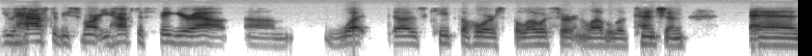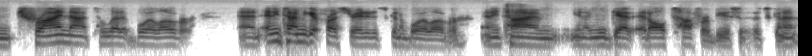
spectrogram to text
you have to be smart. You have to figure out um, what does keep the horse below a certain level of tension, and try not to let it boil over. And anytime you get frustrated, it's going to boil over. Anytime you know you get at all tough or abusive, it's gonna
